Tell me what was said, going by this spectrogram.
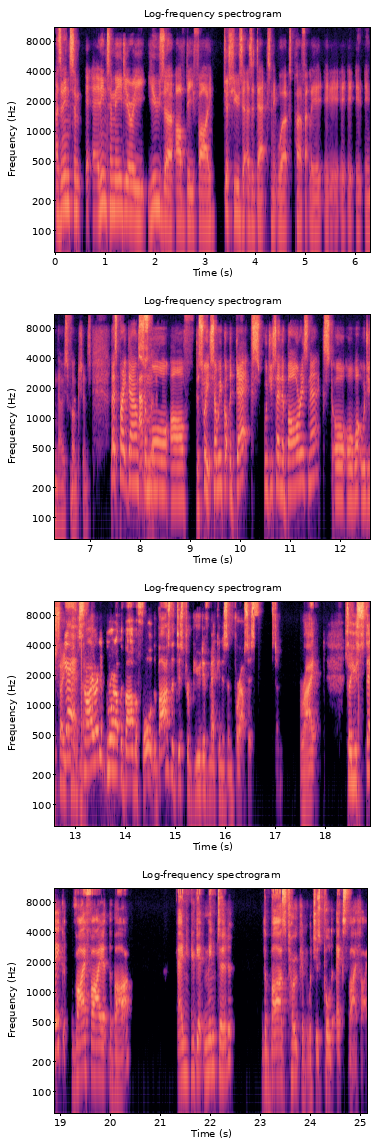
as an, inter- an intermediary user of DeFi, just use it as a DEX and it works perfectly in those mm-hmm. functions. Let's break down Absolutely. some more of the suite. So we've got the DEX. Would you say the bar is next, or, or what would you say? Yeah, so I already brought up the bar before. The bar is the distributive mechanism for our system, right? So you stake VyFi at the bar and you get minted the bar's token, which is called XVyFi.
